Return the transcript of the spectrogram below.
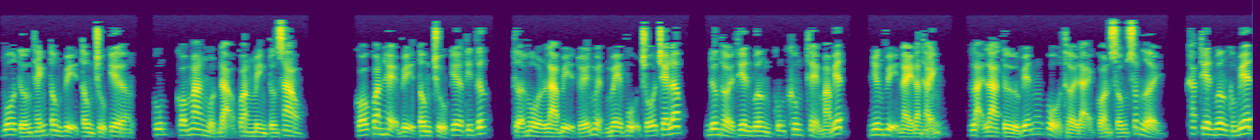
vô tướng thánh tông vị tông chủ kia cũng có mang một đạo quang minh tướng sao? Có quan hệ vị tông chủ kia tin tức, tựa hồ là bị tuế nguyệt mê vụ chỗ che lấp, đương thời thiên vương cũng không thể mà biết, nhưng vị này đàn thánh lại là từ viễn cổ thời đại còn sống sót người khắc thiên vương không biết,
